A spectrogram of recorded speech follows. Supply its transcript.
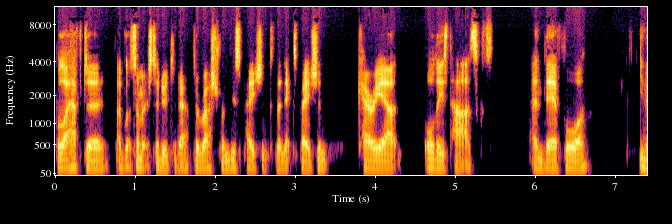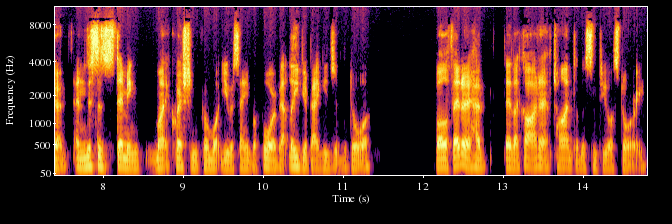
well, I have to, I've got so much to do today. I have to rush from this patient to the next patient carry out all these tasks. And therefore, you know, and this is stemming my question from what you were saying before about leave your baggage at the door. Well, if they don't have, they're like, oh, I don't have time to listen to your story,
